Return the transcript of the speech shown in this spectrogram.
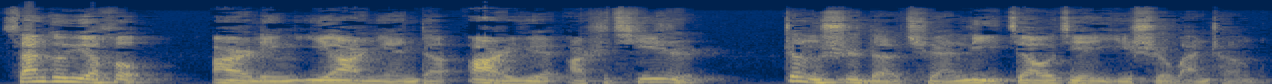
三个月后，二零一二年的二月二十七日，正式的权力交接仪式完成。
